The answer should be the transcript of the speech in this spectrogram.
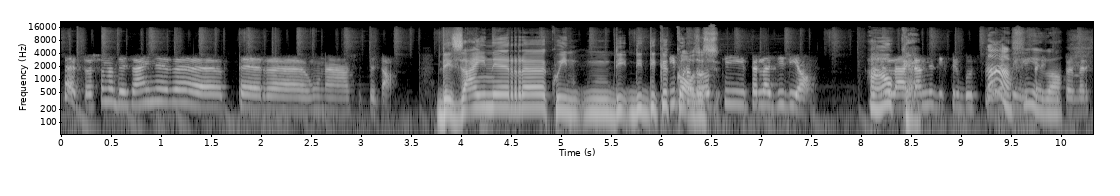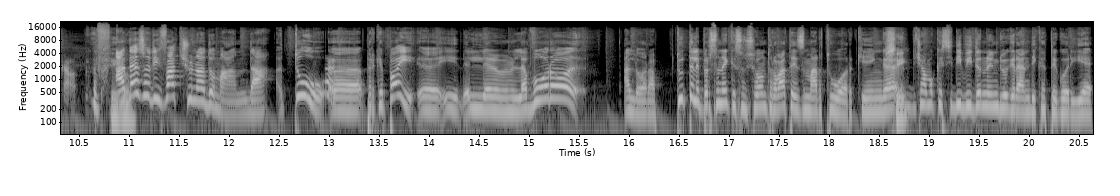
Certo, sono designer eh, per eh, una società. Designer, quindi di, di- di che Di cosa? prodotti per la GDO. Ah, La ok. grande distribuzione Ah, quindi per i figo. figo. Adesso ti faccio una domanda. Tu, eh, perché poi eh, il, il lavoro. Allora, tutte le persone che si sono trovate in smart working, Sì. eh, diciamo che si dividono in due grandi categorie.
